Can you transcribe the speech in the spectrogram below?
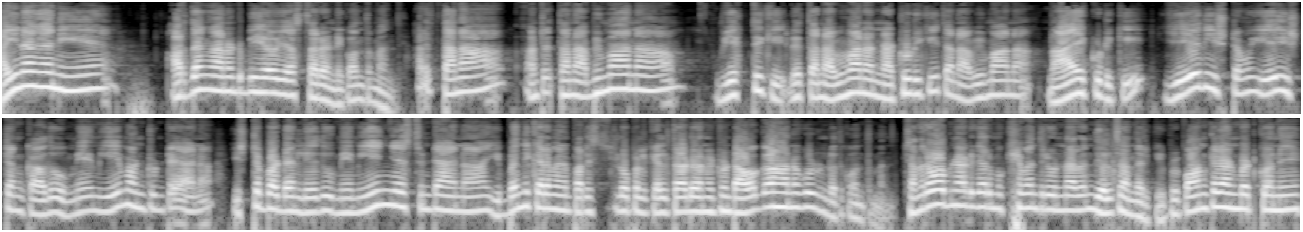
అయినా కానీ అర్థం కానట్టు బిహేవ్ చేస్తారండి కొంతమంది. అరే తన అంటే తన అభిమాన వ్యక్తికి లేదా తన అభిమాన నటుడికి తన అభిమాన నాయకుడికి ఏది ఇష్టము ఏది ఇష్టం కాదు. మేము ఏమంటుంటే ఆయన ఇష్టపడడం లేదు మేము ఏం చేస్తుంటే ఆయన ఇబ్బందికరమైన పరిస్థితి లోపలికి వెళ్తాడు అన్నటువంటి అవగాహన కూడా ఉండదు కొంతమంది. చంద్రబాబు నాయుడు గారు ముఖ్యమంత్రి ఉన్నారని తెలుసు అందరికీ. ఇప్పుడు పవన్ కళ్యాణ్ పట్టుకొని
